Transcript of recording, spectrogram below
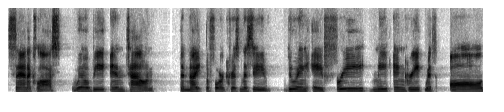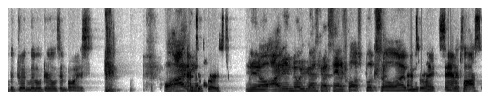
Santa Claus will be in town the night before Christmas Eve doing a free meet and greet with all the good little girls and boys. Well, I you That's know, a first. you know, I didn't know you guys got Santa Claus books, so I That's right. Santa Claus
